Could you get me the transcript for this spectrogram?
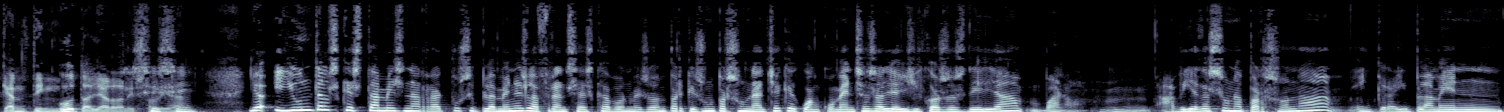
que hem tingut al llarg de la història. Sí, sí. Jo, I un dels que està més narrat possiblement és la Francesca Bonmaison, perquè és un personatge que quan comences a llegir coses d'ella, bueno, Mm, havia de ser una persona increïblement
